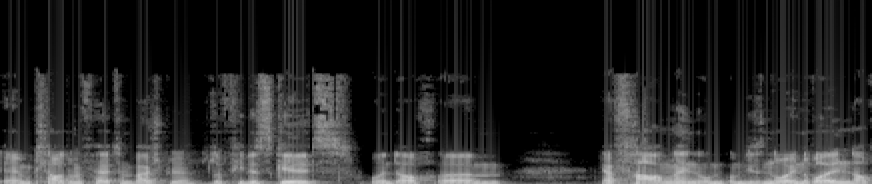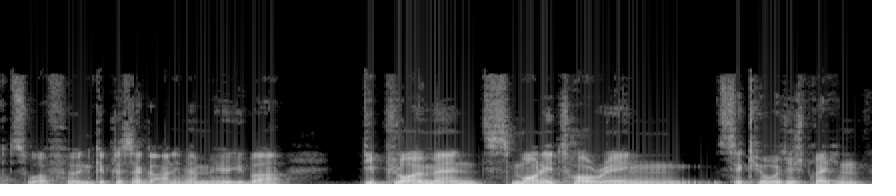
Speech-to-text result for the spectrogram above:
im Cloud-Umfeld zum Beispiel, so viele Skills und auch ähm, Erfahrungen, um, um diese neuen Rollen auch zu erfüllen, gibt es ja gar nicht, wenn wir hier über Deployment, Monitoring, Security sprechen.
